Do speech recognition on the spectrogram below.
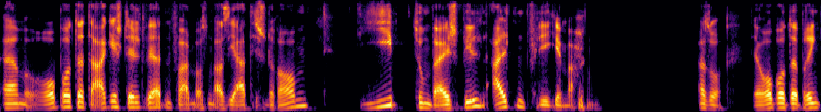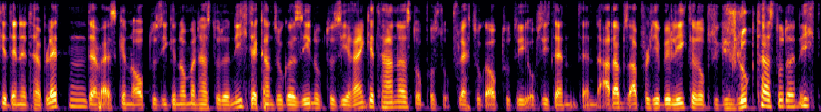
ähm, Roboter dargestellt werden, vor allem aus dem asiatischen Raum, die zum Beispiel Altenpflege machen. Also der Roboter bringt dir deine Tabletten, der weiß genau, ob du sie genommen hast oder nicht. Der kann sogar sehen, ob du sie reingetan hast, ob, ob vielleicht sogar, ob, du die, ob sich dein, dein Adamsapfel hier belegt hat, ob du geschluckt hast oder nicht.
